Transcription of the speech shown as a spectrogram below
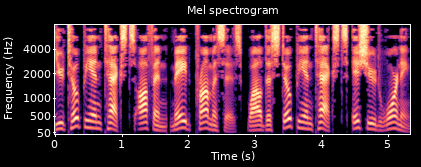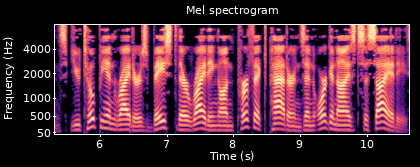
Utopian texts often made promises, while dystopian texts issued warnings utopian writers based their writing on perfect patterns and organized societies.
